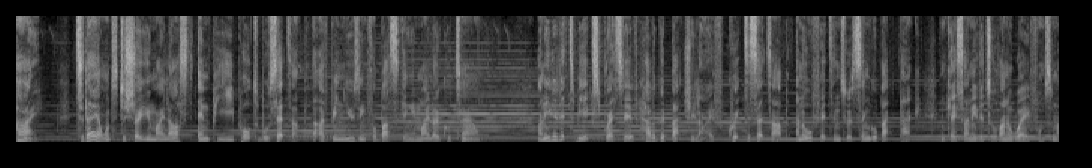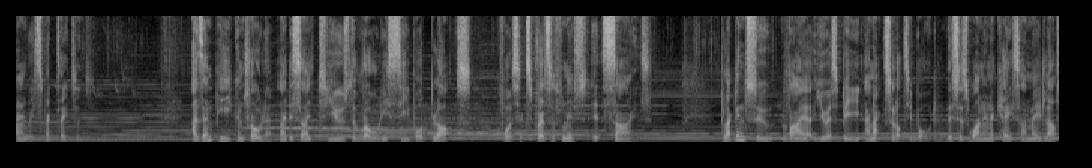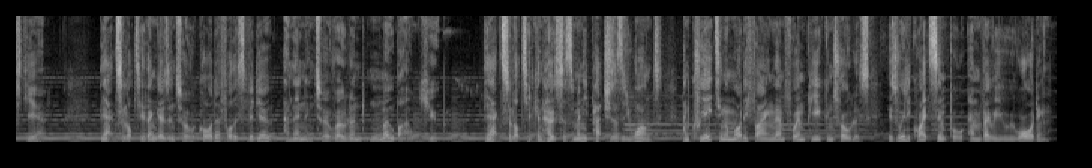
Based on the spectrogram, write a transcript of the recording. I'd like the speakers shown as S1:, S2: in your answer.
S1: Hi, today I wanted to show you my last MPE portable setup that I've been using for busking in my local town. I needed it to be expressive, have a good battery life, quick to set up and all fit into a single backpack in case I needed to run away from some angry spectators. As MPE controller I decided to use the ROLI Seaboard blocks for its expressiveness, its size. Plugged into via USB an Axoloti board, this is one in a case I made last year. The Axoloti then goes into a recorder for this video and then into a Roland mobile cube. The Axoloti can host as many patches as you want, and creating or modifying them for MPE controllers is really quite simple and very rewarding.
